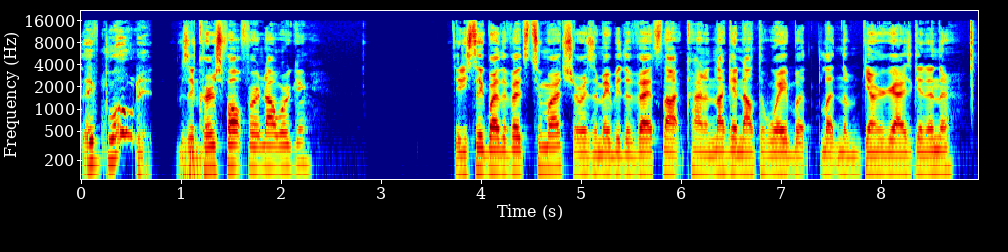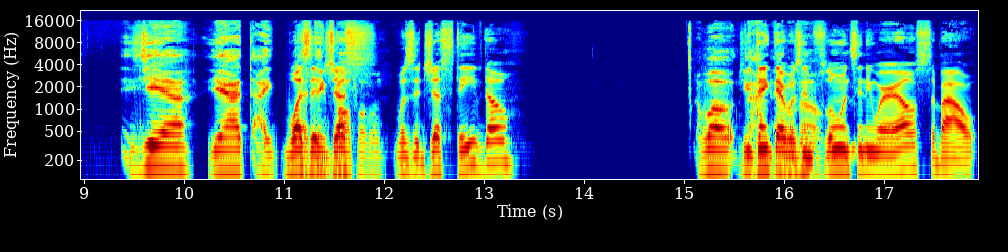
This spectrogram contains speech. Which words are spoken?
they've blown it. Is it Kerr's fault for it not working? Did he stick by the vets too much, or is it maybe the vets not kind of not getting out the way, but letting the younger guys get in there? Yeah, yeah. I, I Was I it think just both of them. was it just Steve though? Well, Do you think I there don't was know. influence anywhere else about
